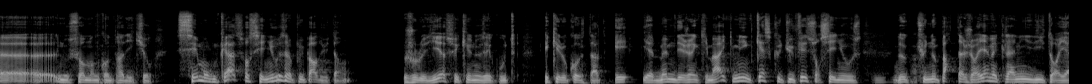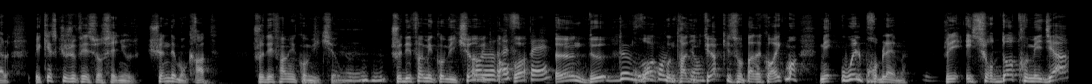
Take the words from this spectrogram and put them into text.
euh, nous sommes en contradiction. C'est mon cas sur CNews la plupart du temps. Je le dis à ceux qui nous écoutent et qui le constatent. Et il y a même des gens qui m'arrêtent qui me disent Qu'est-ce que tu fais sur CNews? Donc tu ne partages rien avec la ligne éditoriale. Mais qu'est-ce que je fais sur CNews? Je suis un démocrate je défends mes convictions. Je défends mes convictions avec parfois un, deux, trois contradicteurs qui ne sont pas d'accord avec moi. Mais où est le problème? Et sur d'autres médias,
